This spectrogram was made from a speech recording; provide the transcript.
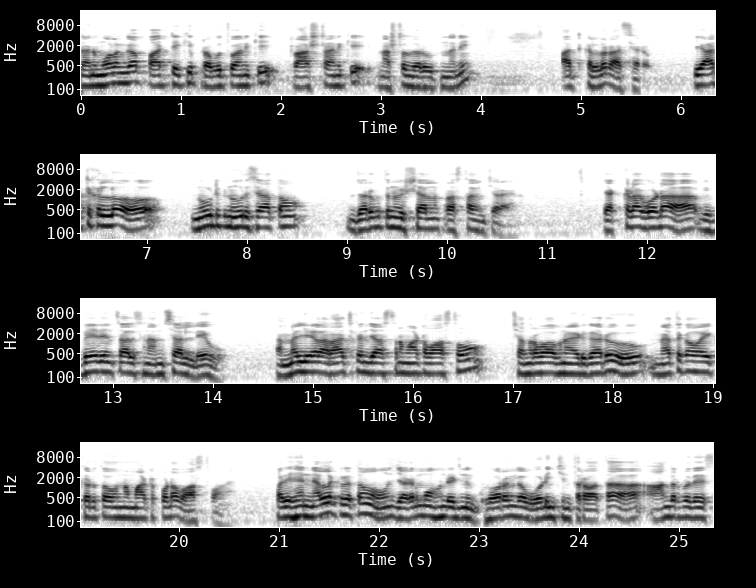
దాని మూలంగా పార్టీకి ప్రభుత్వానికి రాష్ట్రానికి నష్టం జరుగుతుందని ఆర్టికల్లో రాశారు. ఈ ఆర్టికల్లో నూటికి నూరు శాతం జరుగుతున్న విషయాలను ప్రస్తావించారు ఆయన. ఎక్కడా కూడా విభేదించాల్సిన అంశాలు లేవు. ఎమ్మెల్యేల అరాచకం చేస్తున్న మాట వాస్తవం. చంద్రబాబు నాయుడు గారు మెతక వైఖరితో ఉన్న మాట కూడా వాస్తవమే పదిహేను నెలల క్రితం జగన్మోహన్ రెడ్డిని ఘోరంగా ఓడించిన తర్వాత ఆంధ్రప్రదేశ్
